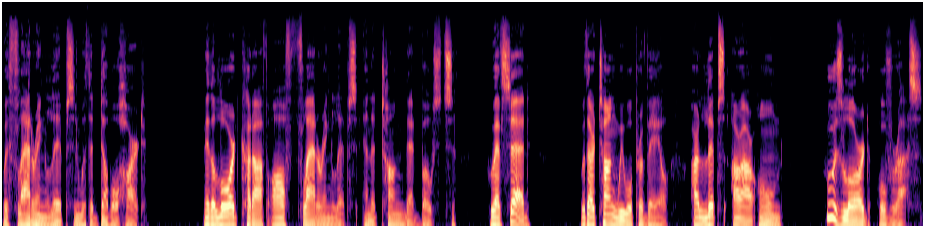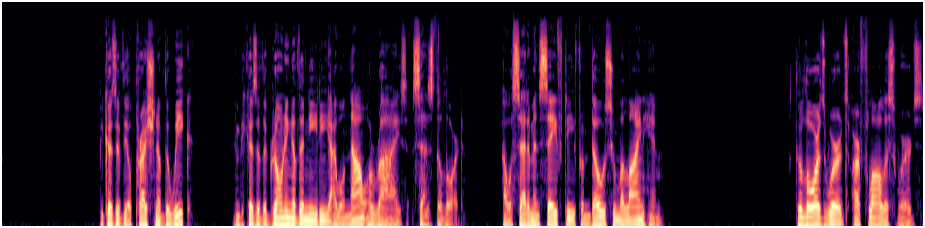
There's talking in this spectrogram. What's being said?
with flattering lips and with a double heart. May the Lord cut off all flattering lips and the tongue that boasts, who have said, With our tongue we will prevail, our lips are our own. Who is Lord over us? Because of the oppression of the weak, and because of the groaning of the needy, I will now arise, says the Lord. I will set him in safety from those who malign him. The Lord's words are flawless words,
